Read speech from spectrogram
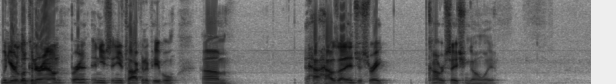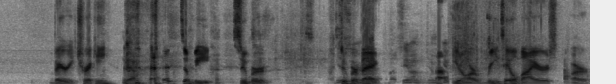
when you're looking around, Brent, and you and you're talking to people, um, how, how's that interest rate conversation going with you? Very tricky Yeah, to be super super vague. Uh, you know, our retail buyers are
